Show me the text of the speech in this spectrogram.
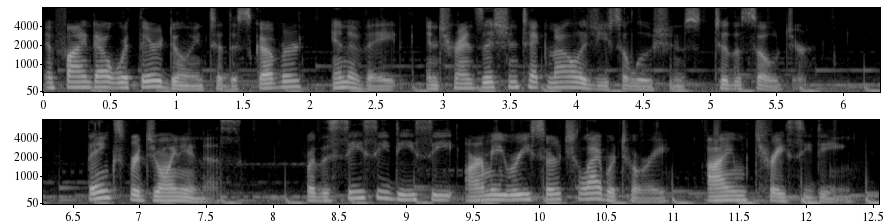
and find out what they're doing to discover, innovate, and transition technology solutions to the soldier. Thanks for joining us. For the CCDC Army Research Laboratory, I'm Tracy Dean.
